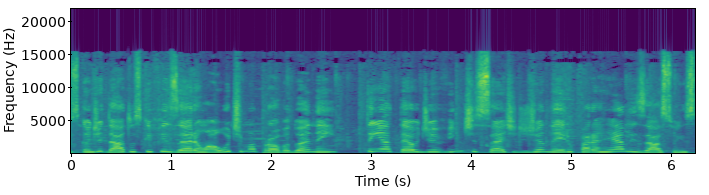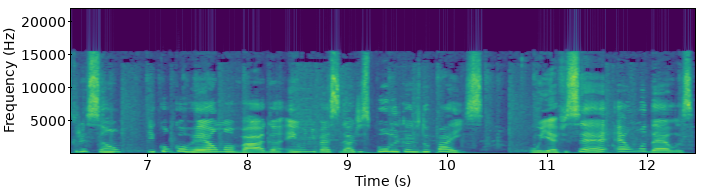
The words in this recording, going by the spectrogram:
Os candidatos que fizeram a última prova do Enem têm até o dia 27 de janeiro para realizar sua inscrição e concorrer a uma vaga em universidades públicas do país. O IFCE é uma delas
